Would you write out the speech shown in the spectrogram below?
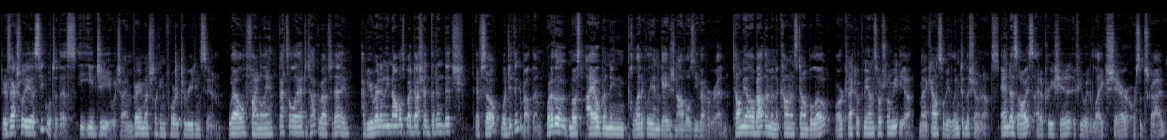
there's actually a sequel to this, EEG, which I am very much looking forward to reading soon. Well, finally, that's all I have to talk about today. Have you read any novels by Daša Drndić? If so, what'd you think about them? What are the most eye opening, politically engaged novels you've ever read? Tell me all about them in the comments down below, or connect with me on social media. My accounts will be linked in the show notes. And as always, I'd appreciate it if you would like, share, or subscribe.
